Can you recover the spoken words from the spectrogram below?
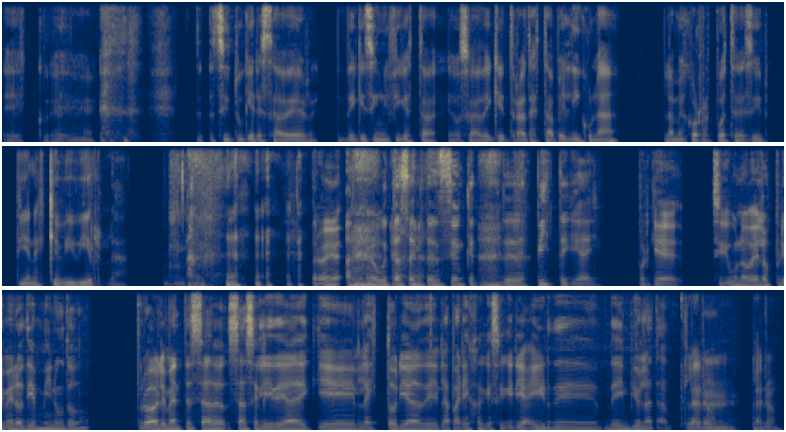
es- eh, si tú quieres saber de qué significa esta, o sea, de qué trata esta película, la mejor respuesta es decir, tienes que vivirla. Pero a mí, a mí me gusta esa intención que, de despiste que hay. Porque si uno ve los primeros 10 minutos, probablemente se, ha- se hace la idea de que la historia de la pareja que se quería ir de, de Inviolata. Claro, claro.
